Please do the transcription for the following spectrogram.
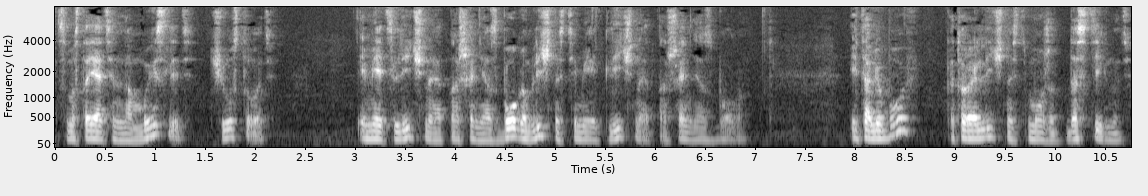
самостоятельно мыслить, чувствовать, иметь личное отношение с Богом. Личность имеет личное отношение с Богом. И та любовь, которая личность может достигнуть,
